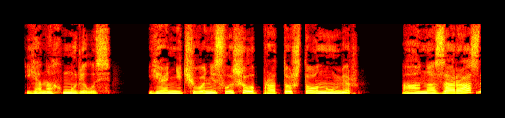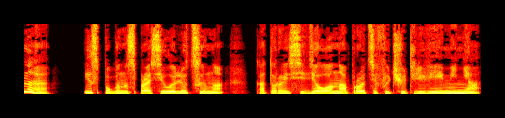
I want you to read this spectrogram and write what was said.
Я нахмурилась. Я ничего не слышала про то, что он умер. «А она заразная?» — испуганно спросила Люцина, которая сидела напротив и чуть левее меня.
